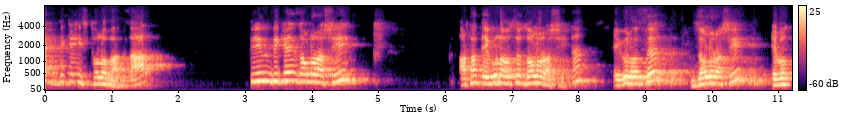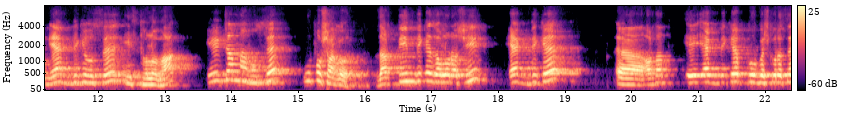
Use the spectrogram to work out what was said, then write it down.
একদিকে স্থলভাগ, যার তিন দিকে জলরাশি, অর্থাৎ এগুলো হচ্ছে জলরাশি হ্যাঁ? এগুলো হচ্ছে জলরাশি এবং একদিকে হচ্ছে স্থলভাগ। এইটার নাম হচ্ছে উপসাগর, যার তিন দিকে জলরাশি একদিকে অর্থাৎ এই একদিকে প্রবেশ করেছে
